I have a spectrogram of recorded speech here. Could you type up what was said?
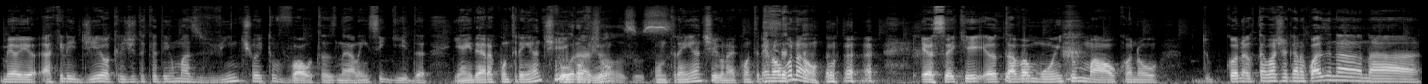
Meu, eu- aquele dia eu acredito que eu dei umas 28 voltas nela em seguida. E ainda era com trem antigo, Corajosos. viu? Com trem antigo, não é com trem novo, não. eu sei que eu tava muito mal quando eu, quando eu tava chegando quase na, na,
